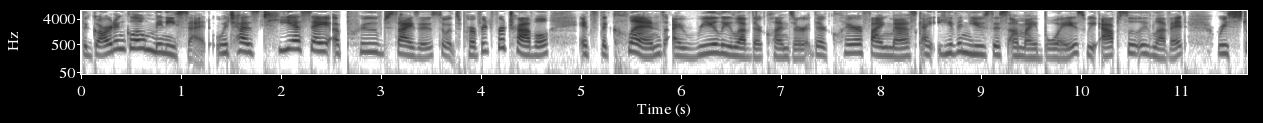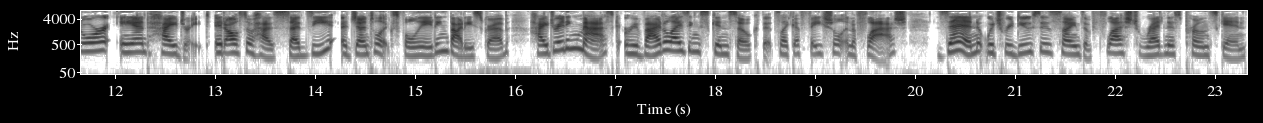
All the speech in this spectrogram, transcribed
the Garden Glow mini set, which has TSA approved sizes, so it's perfect for travel. It's the Cleanse. I really love their cleanser. Their clarifying mask. I even use this on my boys. We absolutely love it. Restore and hydrate. It also has Sudsy, a gentle exfoliating body scrub, hydrating mask, a revitalizing skin soak that's like a facial in a flash, Zen, which reduces signs of flushed, redness prone skin,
